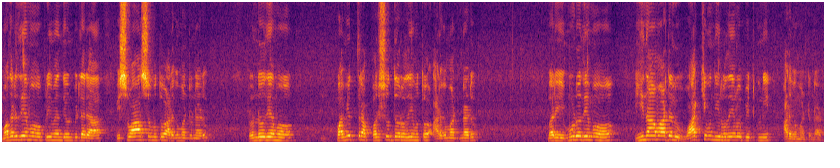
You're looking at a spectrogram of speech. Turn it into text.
మొదటిదేమో ప్రియమైన దేవుని బిడ్డరా విశ్వాసముతో అడగమంటున్నాడు. రెండవదేమో పవిత్ర పరిశుద్ధ హృదయముతో అడగమంటున్నాడు. మరి మూడోదేమో ఈనా మాటలు వాక్యము నీ హృదయంలో పెట్టుకుని అడగమంటున్నాడు.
